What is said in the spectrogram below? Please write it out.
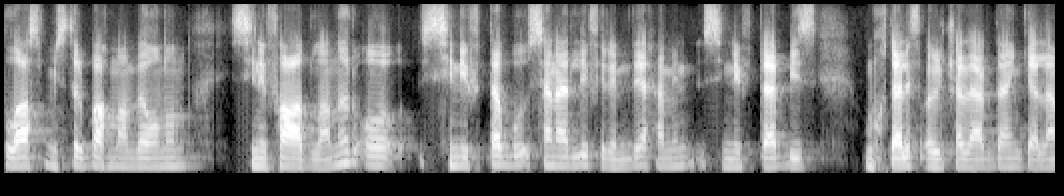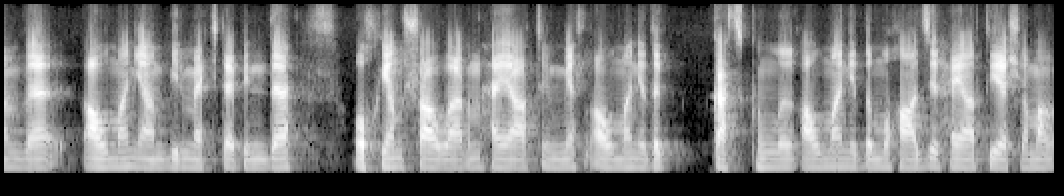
Class, Mr. Bachman və onun sinifi adlanır. O sinifdə bu sənədli filmdir. Həmin sinifdə biz müxtəlif ölkələrdən gələn və Almaniyanın bir məktəbində oxuyan uşaqların həyatı, ümumiyyətlə Almaniyada qaçqınlıq, Almaniyada mühacir həyatı yaşamaq,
